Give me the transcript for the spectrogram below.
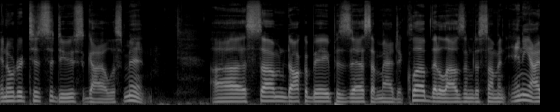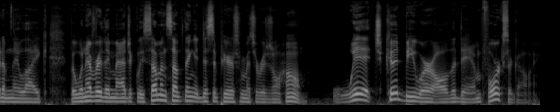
in order to seduce guileless men. Uh, some Dokabe possess a magic club that allows them to summon any item they like, but whenever they magically summon something, it disappears from its original home, which could be where all the damn forks are going.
